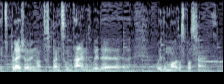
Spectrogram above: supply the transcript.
it's a pleasure, you know, to spend some time with, uh, with the motorsports fans.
